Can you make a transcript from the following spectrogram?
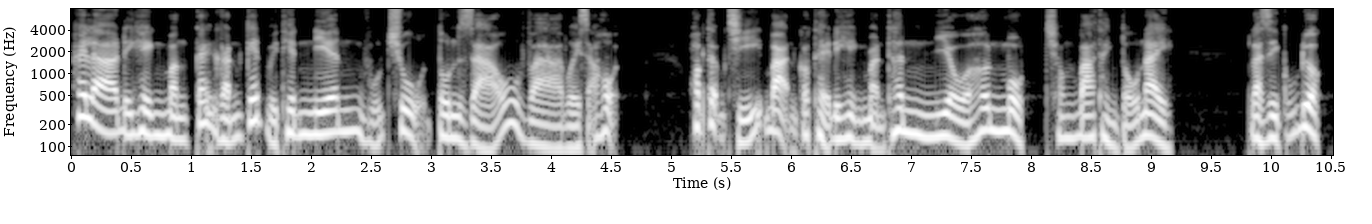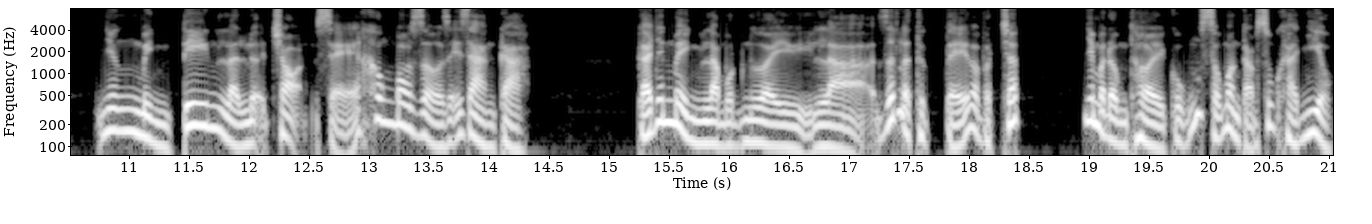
Hay là định hình bằng cách gắn kết với thiên nhiên, vũ trụ, tôn giáo và với xã hội. Hoặc thậm chí bạn có thể định hình bản thân nhiều hơn một trong ba thành tố này. Là gì cũng được, nhưng mình tin là lựa chọn sẽ không bao giờ dễ dàng cả. Cá nhân mình là một người là rất là thực tế và vật chất, nhưng mà đồng thời cũng sống bằng cảm xúc khá nhiều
